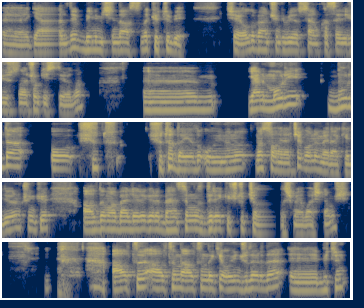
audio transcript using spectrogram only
e, geldi. Benim için de aslında kötü bir şey oldu. Ben çünkü biliyorsun Sam Cassell'i Houston'a çok istiyordum. E, yani Mori burada o şut şuta dayalı oyununu nasıl oynatacak onu merak ediyorum. Çünkü aldığım haberlere göre Ben Simmons direkt üçlük çalışmaya başlamış. Altı altın altındaki oyuncuları da e, bütün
